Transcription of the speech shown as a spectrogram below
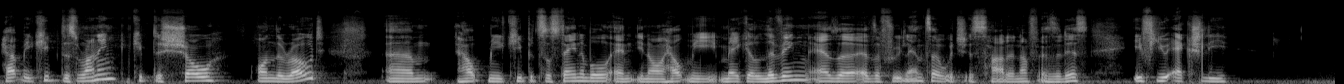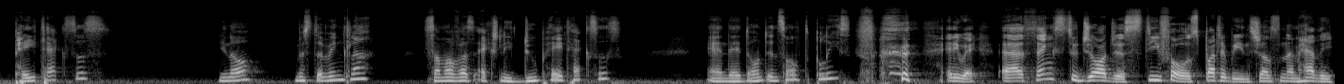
help me keep this running, keep this show on the road, um, help me keep it sustainable, and you know, help me make a living as a as a freelancer, which is hard enough as it is. If you actually pay taxes, you know, Mr. Winkler, some of us actually do pay taxes and they don't insult the police. anyway, uh, thanks to Georges, Steve O's, Butterbeans, Johnson M. Heathy,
